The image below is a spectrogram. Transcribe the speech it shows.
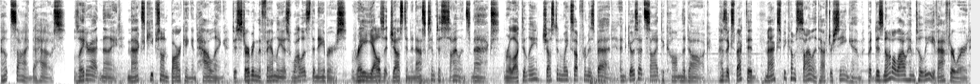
outside the house. Later at night, Max keeps on barking and howling, disturbing the family as well as the neighbors. Ray yells at Justin and asks him to silence Max. Reluctantly, Justin wakes up from his bed and goes outside to calm the dog. As expected, Max becomes silent after seeing him, but does not allow him to leave afterward.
